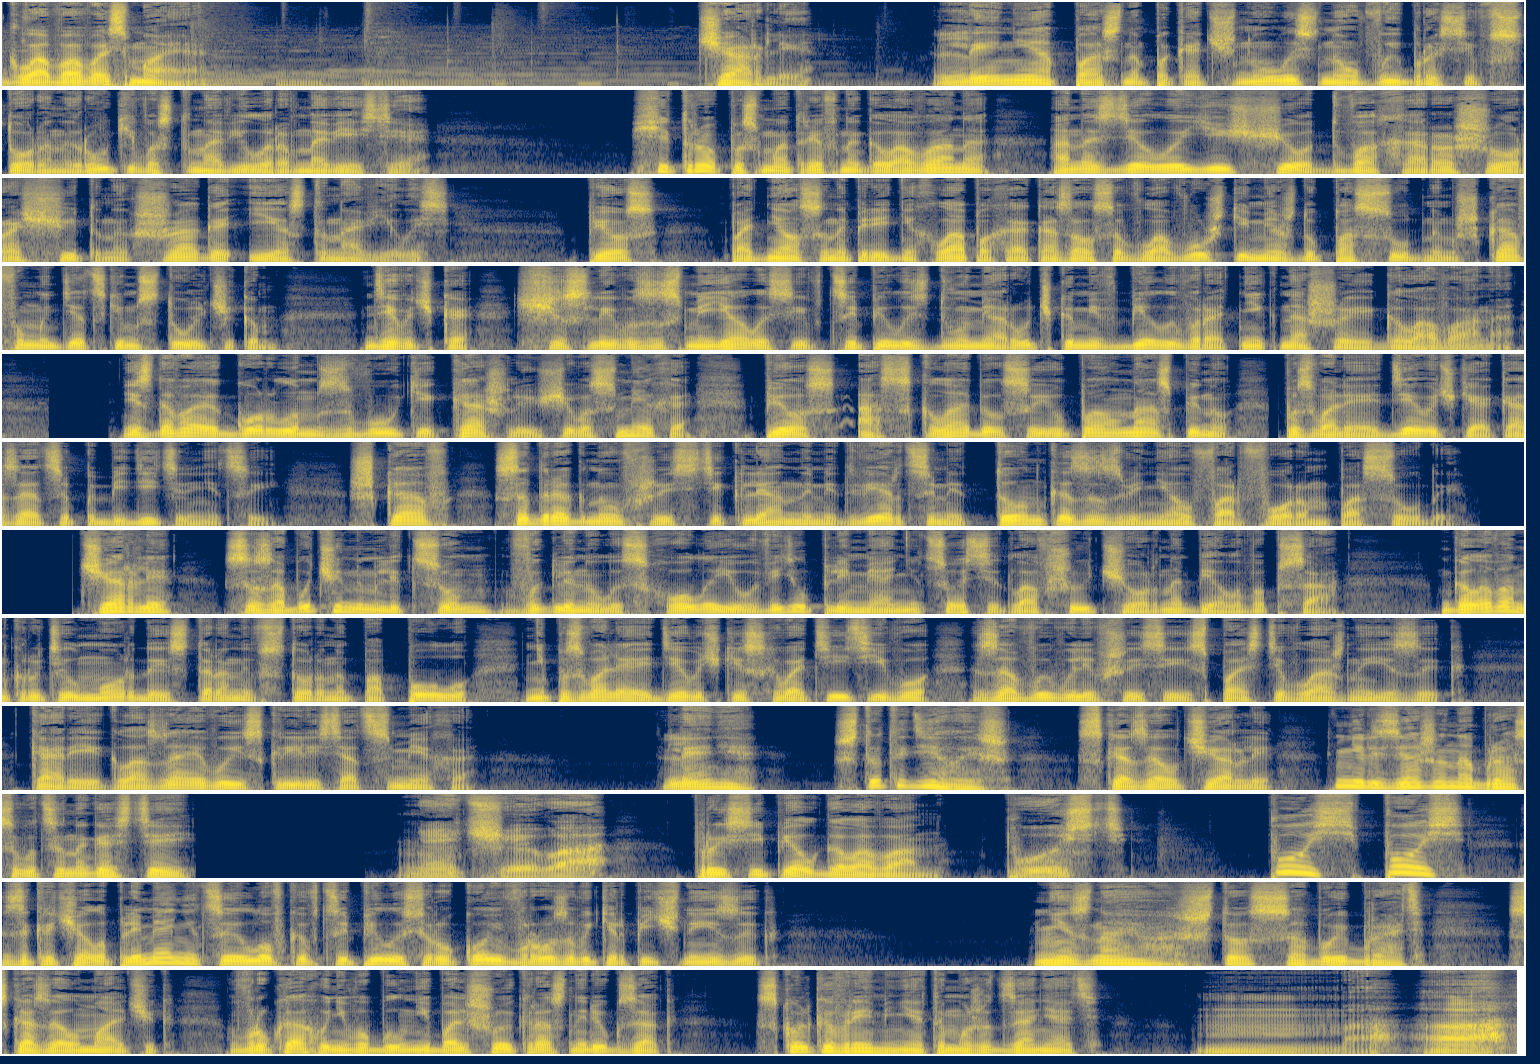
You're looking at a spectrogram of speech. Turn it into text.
Глава восьмая. Чарли. Ленни опасно покачнулась, но, выбросив в стороны руки, восстановила равновесие. Хитро посмотрев на Голована, она сделала еще два хорошо рассчитанных шага и остановилась. Пес поднялся на передних лапах и оказался в ловушке между посудным шкафом и детским стульчиком. Девочка счастливо засмеялась и вцепилась двумя ручками в белый воротник на шее Голована. Издавая горлом звуки кашляющего смеха, пес осклабился и упал на спину, позволяя девочке оказаться победительницей. Шкаф, содрогнувшись стеклянными дверцами, тонко зазвенел фарфором посуды. Чарли с озабоченным лицом выглянул из холла и увидел племянницу, оседлавшую черно-белого пса. Голован крутил мордой из стороны в сторону по полу, не позволяя девочке схватить его за вывалившийся из пасти влажный язык. Карие глаза его искрились от смеха. «Леня, что ты делаешь?» — сказал Чарли. «Нельзя же набрасываться на гостей». «Ничего», — просипел Голован. «Пусть». «Пусть, пусть!» — закричала племянница и ловко вцепилась рукой в розовый кирпичный язык. «Не знаю, что с собой брать», — сказал мальчик. В руках у него был небольшой красный рюкзак. «Сколько времени это может занять?» «М-а-а-а!»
